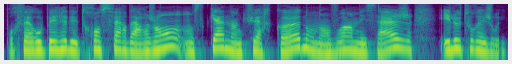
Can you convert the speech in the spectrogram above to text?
Pour faire opérer des transferts d'argent, on scanne un QR code, on envoie un message et le tour est joué.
